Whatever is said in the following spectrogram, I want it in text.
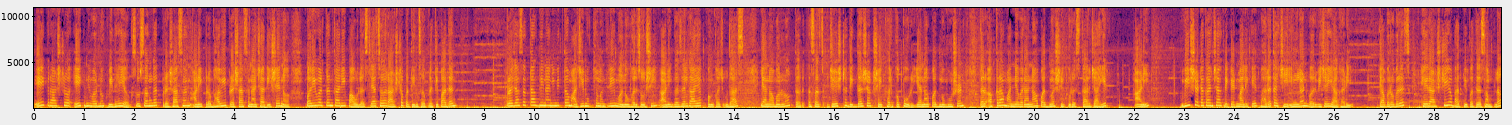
एक राष्ट्र एक निवडणूक विधेयक सुसंगत प्रशासन आणि प्रभावी प्रशासनाच्या दिशेनं परिवर्तनकारी पाऊल असल्याचं राष्ट्रपतींचं प्रतिपादन प्रजासत्ताक दिनानिमित्त माजी मुख्यमंत्री मनोहर जोशी आणि गझल गायक पंकज उदास यांना मरणोत्तर तसंच ज्येष्ठ दिग्दर्शक शेखर कपूर यांना पद्मभूषण तर अकरा मान्यवरांना पद्मश्री पुरस्कार जाहीर आणि वीस षटकांच्या क्रिकेट मालिकेत भारताची इंग्लंडवर विजयी आघाडी. याबरोबरच हे राष्ट्रीय बातमीपत्र संपलं.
